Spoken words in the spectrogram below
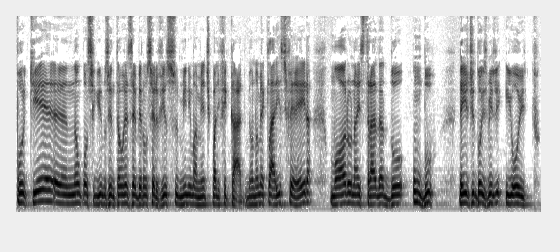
Por que eh, não conseguimos, então, receber um serviço minimamente qualificado? Meu nome é Clarice Ferreira, moro na estrada do Umbu, desde 2008.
